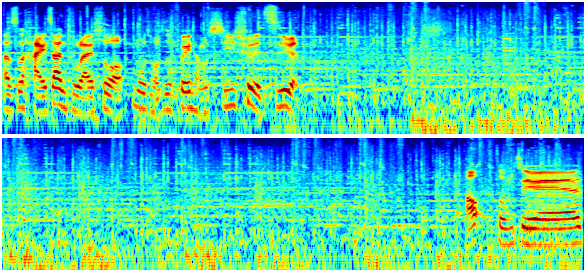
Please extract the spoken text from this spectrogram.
但是海战图来说，木头是非常稀缺的资源。好，中间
